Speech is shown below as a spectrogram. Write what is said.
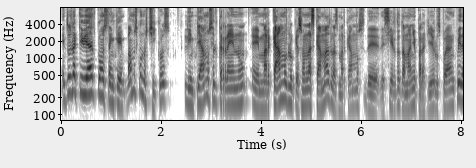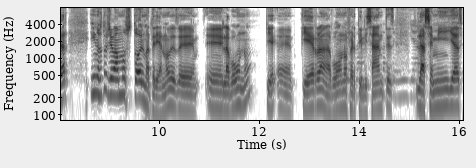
Entonces, la actividad consta en que vamos con los chicos, limpiamos el terreno, eh, marcamos lo que son las camas, las marcamos de, cierto tamaño para que ellos los puedan cuidar. Y nosotros llevamos todo el material, ¿no? Desde eh, el abono, tierra, abono, fertilizantes, las semillas.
